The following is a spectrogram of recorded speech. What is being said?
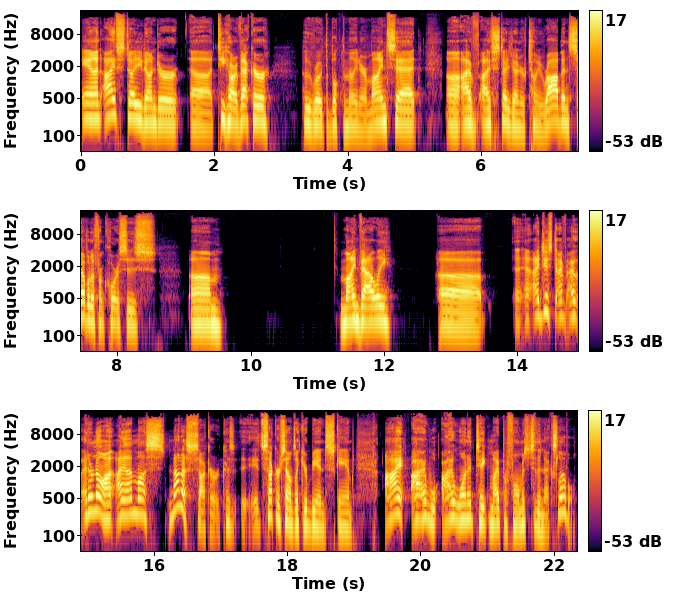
And I've studied under uh, T. Harv Eker, who wrote the book The Millionaire Mindset. Uh, I've I've studied under Tony Robbins, several different courses. Um, Mindvalley. Uh, I just I, I don't know I, I am a not a sucker because it sucker sounds like you're being scammed. I I I want to take my performance to the next level.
